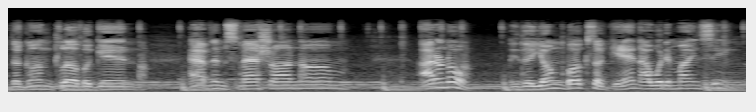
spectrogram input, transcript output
the Gunn Club again. Have them smash on, um, I don't know, the Young Bucks again. I wouldn't mind seeing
